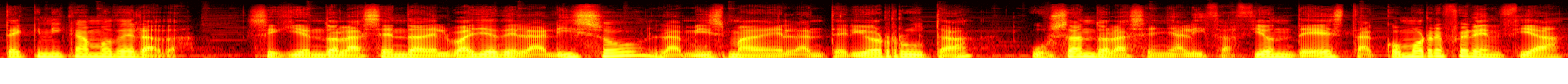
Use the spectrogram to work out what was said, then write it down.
técnica moderada siguiendo la senda del Valle del Aliso, la misma en la anterior ruta, usando la señalización de esta como referencia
